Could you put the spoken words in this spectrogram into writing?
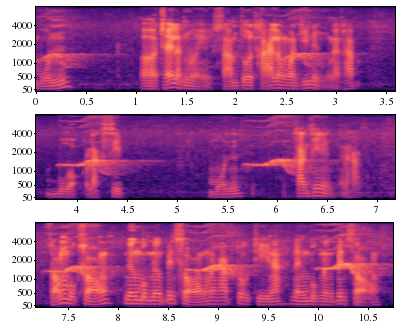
หมุนเอ่อใช้หลักหน่วย 3 ตัวท้ายรางวัลที่ 1 นะครับ บวกหลัก 10 หมุนครั้งที่ 1 นะครับ2บวก2 1บวก1เป็น 2 นะครับทุกทีนะ1บวก1เป็น 2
